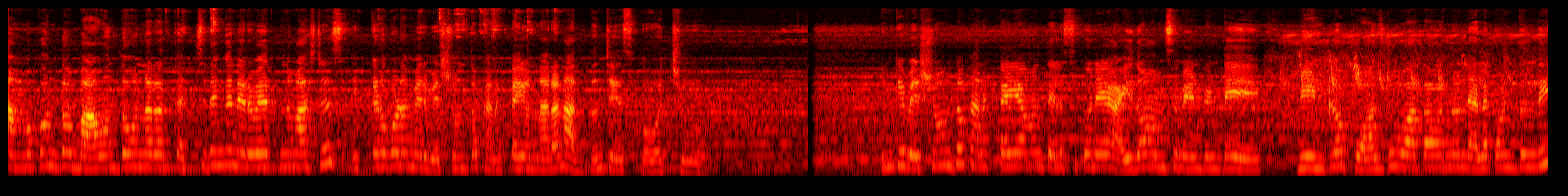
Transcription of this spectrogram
నమ్మకంతో భావంతో ఉన్నారో అది ఖచ్చితంగా నెరవేరుతుంది మాస్టర్స్. ఇక్కడ కూడా మీరు విశ్వంతో కనెక్ట్ అయి ఉన్నారని అర్థం చేసుకోవచ్చు. ఇంక విశ్వంతో కనెక్ట్ అయ్యామని తెలుసుకునే ఐదో అంశం ఏంటంటే మీ ఇంట్లో పాజిటివ్ వాతావరణం నెలకొంటుంది.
